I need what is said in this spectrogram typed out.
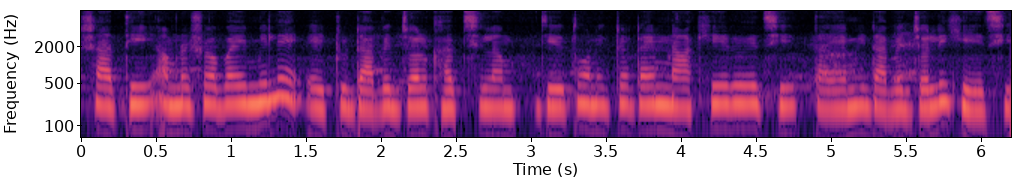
সাথী, আমরা সবাই মিলে একটু ডাবের জল খাচ্ছিলাম। যেহেতু অনেকটা টাইম না খেয়ে রয়েছি, তাই আমি ডাবের জলই খেয়েছি।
